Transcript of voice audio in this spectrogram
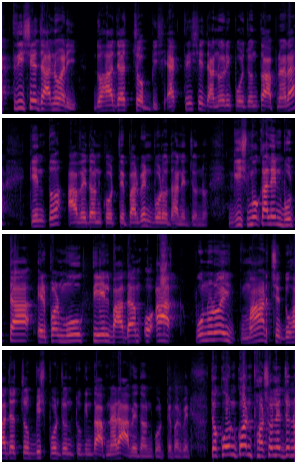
একত্রিশে জানুয়ারি দু হাজার চব্বিশ। একত্রিশে জানুয়ারি পর্যন্ত আপনারা কিন্তু আবেদন করতে পারবেন বোরো ধানের জন্য। গ্রীষ্মকালীন ভুট্টা, এরপর মুগ, তেল, বাদাম ও আখ পনেরোই মার্চ দু হাজার চব্বিশ পর্যন্ত কিন্তু আপনারা আবেদন করতে পারবেন। তো কোন কোন ফসলের জন্য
